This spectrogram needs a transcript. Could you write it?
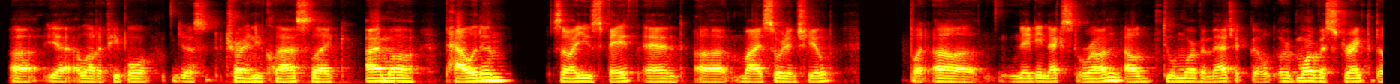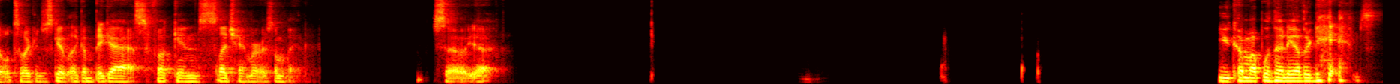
Uh, yeah, a lot of people just try a new class. Like I'm a paladin, so I use faith and uh, my sword and shield. But uh, maybe next run I'll do more of a magic build or more of a strength build, so I can just get like a big ass fucking sledgehammer or something. So yeah. You come up with any other games?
